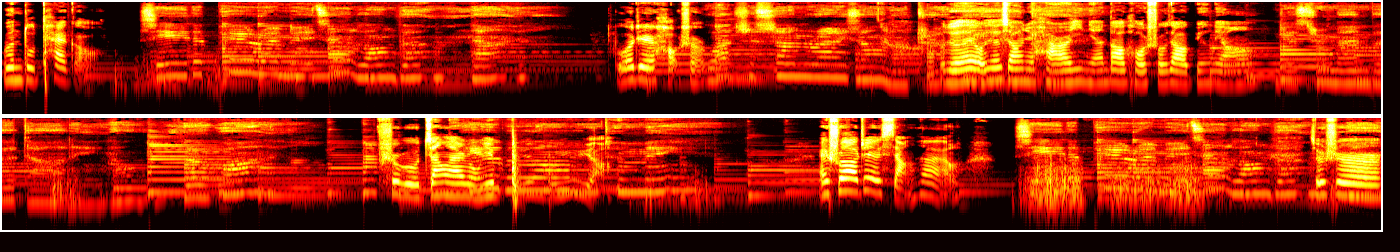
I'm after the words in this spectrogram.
温度太高。不过这是好事儿。我觉得有些小女孩一年到头手脚冰凉，是不是将来容易不孕不育啊？哎，说到这个想起来了，就是。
